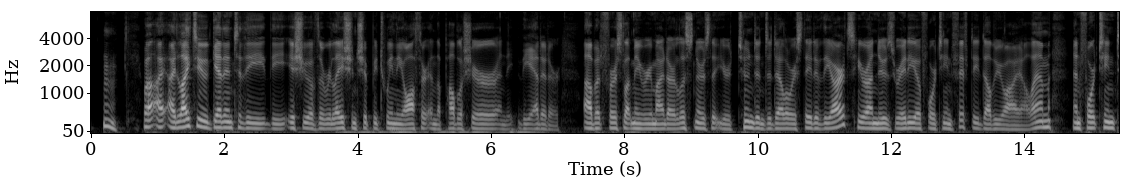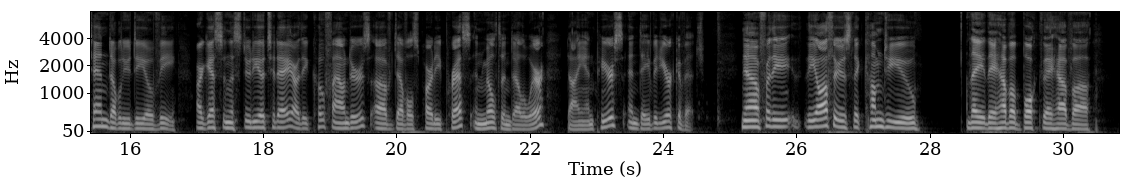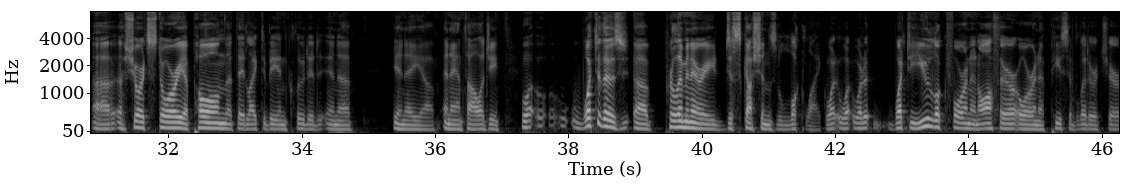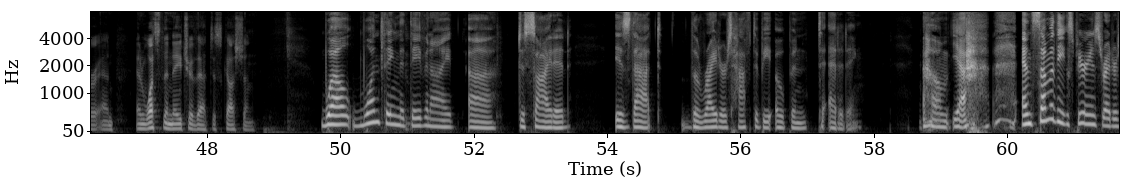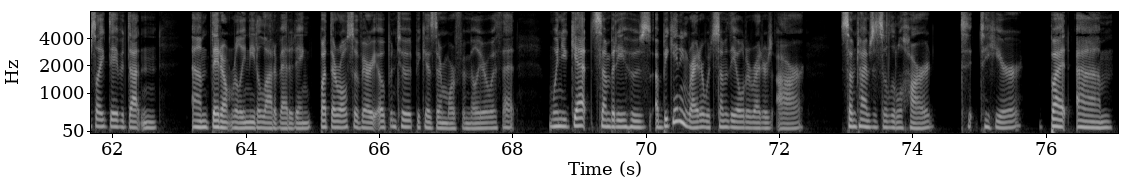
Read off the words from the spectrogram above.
Well, I, I'd like to get into the, the issue of the relationship between the author and the publisher and the, the editor. Uh, but first, let me remind our listeners that you're tuned into Delaware State of the Arts here on News Radio 1450 WILM and 1410 WDOV. Our guests in the studio today are the co founders of Devil's Party Press in Milton, Delaware, Dianne Pearce and David Yurkovich. Now, for the, the authors that come to you, they they have a book, they have a, a, a short story, a poem that they'd like to be included in a in a uh, an anthology. What do those uh, preliminary discussions look like? What what what what do you look for in an author or in a piece of literature, and and what's the nature of that discussion? Well, one thing that Dave and I uh, decided is that the writers have to be open to editing. Um, yeah. and some of the experienced writers, like David Dutton, um, they don't really need a lot of editing, but they're also very open to it because they're more familiar with it. When you get somebody who's a beginning writer, which some of the older writers are, sometimes it's a little hard to, to hear. But um,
